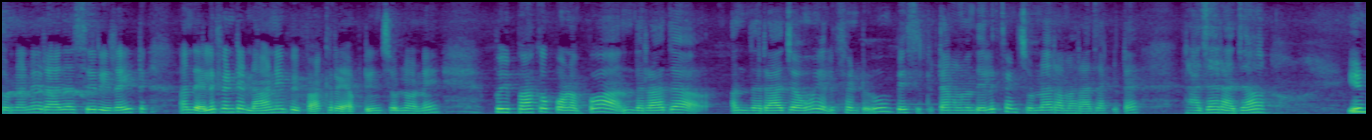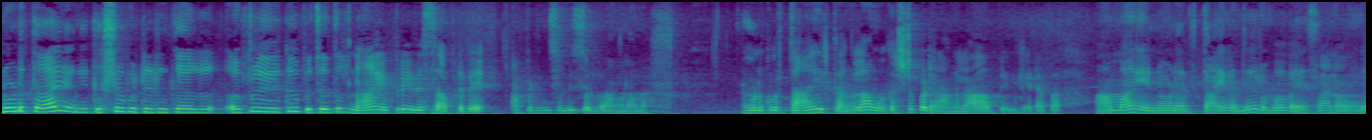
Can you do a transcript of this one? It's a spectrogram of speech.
சொன்னோன்னே ராஜா சரி ரைட்டு அந்த எலிஃபெண்ட்டை நானே போய் பார்க்குறேன் அப்படின்னு சொன்னோன்னே போய் பார்க்க போனப்போ அந்த ராஜா அந்த ராஜாவும் எலிஃபெண்ட்டும் பேசிக்கிட்டாங்க அந்த எலிஃபெண்ட் சொன்னாராமா ராஜா கிட்ட ராஜா ராஜா என்னோட தாய் எங்கே கஷ்டப்பட்டு இருக்காங்க அப்படி இருக்க பட்சத்தில் நான் எப்படி இதை சாப்பிடுவேன்? அப்படின்னு சொல்லி சொல்லுவாங்களாமா உனக்கு ஒரு தாய் இருக்காங்களா? அவங்க கஷ்டப்படுறாங்களா? அப்படின்னு கேட்டப்ப ஆமாம் என்னோடய தாய் வந்து ரொம்ப வயசானவங்க.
